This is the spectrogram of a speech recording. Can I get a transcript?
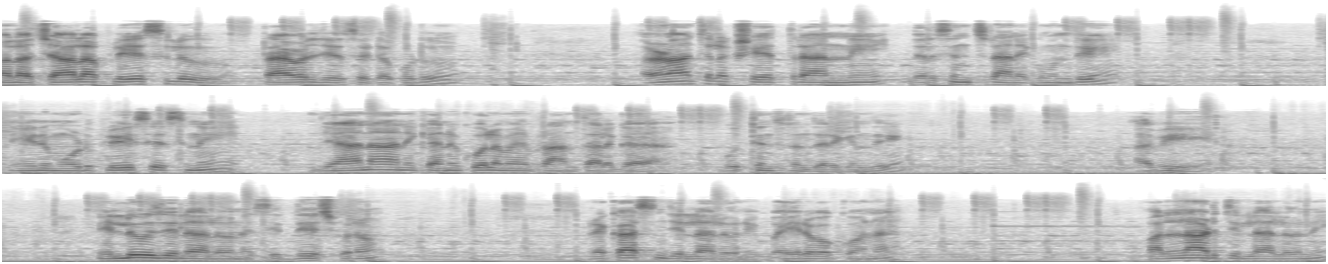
అలా చాలా ప్లేసులు ట్రావెల్ చేసేటప్పుడు అరుణాచల క్షేత్రాన్ని దర్శించడానికి ముందే నేను మూడు ప్లేసెస్ని ధ్యానానికి అనుకూలమైన ప్రాంతాలుగా గుర్తించడం జరిగింది. అవి నెల్లూరు జిల్లాలోని సిద్ధేశ్వరం ప్రకాశం జిల్లాలోని భైరవకోన పల్నాడు జిల్లాలోని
